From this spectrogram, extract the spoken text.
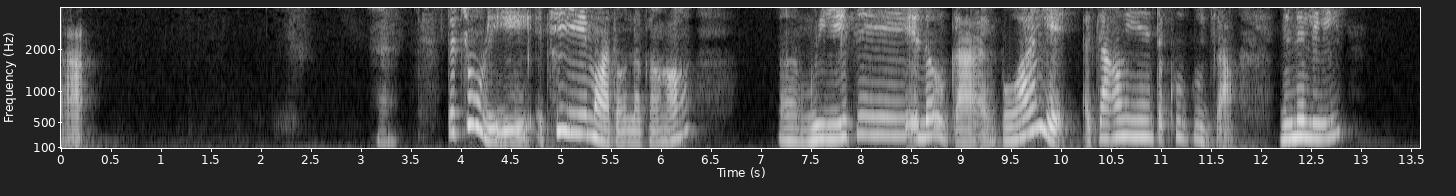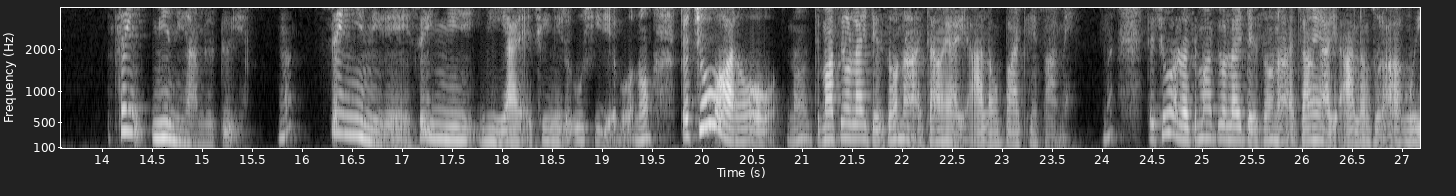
ကဟမ်တချို့တွေအချစ်ရေးမှာတော့လကောက်အဲငွေရေးကြီးအလုတ်ကိုင်းဘဝရဲ့အကြောင်းရင်းတစ်ခုခုကြောင့်နည်းနည်းလေးစိတ်ညစ်နေတာမျိုးတွေ့တယ်နော်စိတ်ညစ်နေတယ်စိတ်ညစ်နေရတဲ့အခြေအနေတစ်ခုရှိတယ်ပေါ့နော်တချို့ကတော့နော်ကျွန်မပြောလိုက်တဲ့ဇောနာအကြောင်းအရာတွေအားလုံးပါခြင်းပါမယ် နော်တချို့ကတော့ကျွန်မပြောလိုက်တဲ့ဇောနာအကြောင်းအရာတွေအားလုံးဆိုတာငွေ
